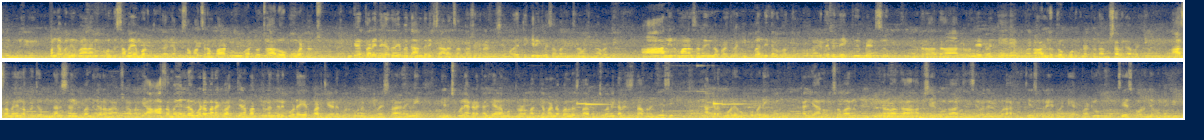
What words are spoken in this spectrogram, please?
మండప నిర్మాణానికి కొంత సమయం పడుతుంది. అది ఒక సంవత్సరం పాటు పట్టవచ్చు ఆ లోపు పట్టవచ్చు ఇంకా త్వరితగతం అయిపోతే అందరికీ చాలా సంతోషకరమైన విషయం. అదే టెక్నిక్కి సంబంధించిన అంశం కాబట్టి ఆ నిర్మాణ సమయంలో ప్రజలకు ఇబ్బంది కలగద్దు పెద్ద పెద్ద ఎక్విప్మెంట్స్ తర్వాత అక్కడ ఉండేటువంటి రాళ్ళతో కూడుకున్నటువంటి అంశాలు కాబట్టి ఆ సమయంలో కొంచెం దర్శనం ఇబ్బందికరమైన అంశం కాబట్టి ఆ సమయంలో కూడా మనకు వచ్చిన భక్తులందరికీ కూడా ఏర్పాటు చేయడం వరకు మనం భీమేశ్వరాన్ని ఎంచుకొని అక్కడ కళ్యాణమూర్తులను మధ్య మండపంలో స్థాపించుకొని కలిసి స్థాపన చేసి అక్కడ గోడె మొక్కుబడి కళ్యాణోత్సవాలు తర్వాత అభిషేకం ఆర్జన సేవలన్నీ కూడా అక్కడ చేసుకునేటువంటి ఏర్పాట్లు చేసుకోవడం జరుగుతుంది.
